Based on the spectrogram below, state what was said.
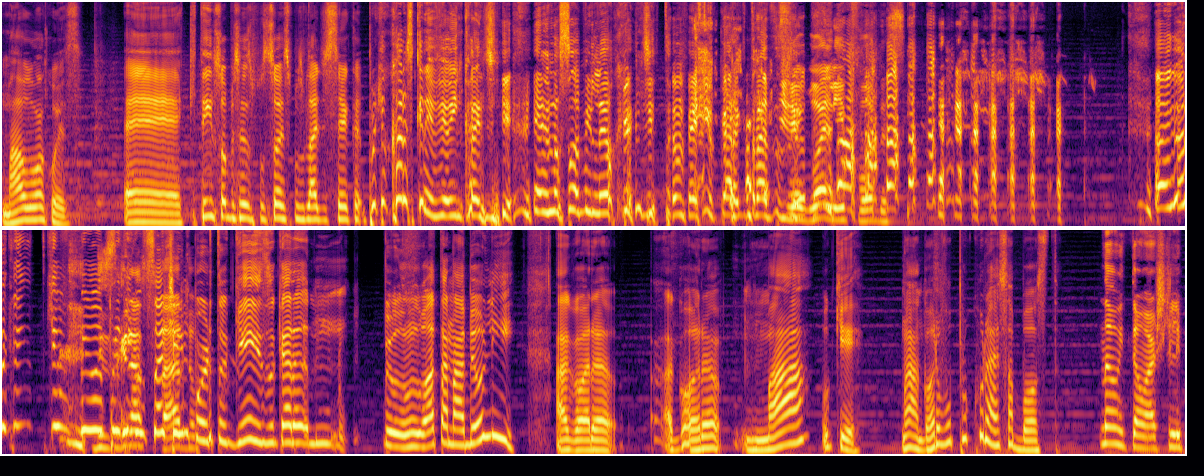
Ma alguma coisa. É, que tem sob sua responsabilidade de cerca. Porque o cara escreveu em kanji. Ele não soube ler o kanji também, o cara que traduziu. Jogou ali, foda-se. Agora que, que eu, aprendi no site em português, o cara. O Watanabe eu li. Agora. Agora. Ma. O quê? Ah, agora eu vou procurar essa bosta. Não, então, acho que ele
